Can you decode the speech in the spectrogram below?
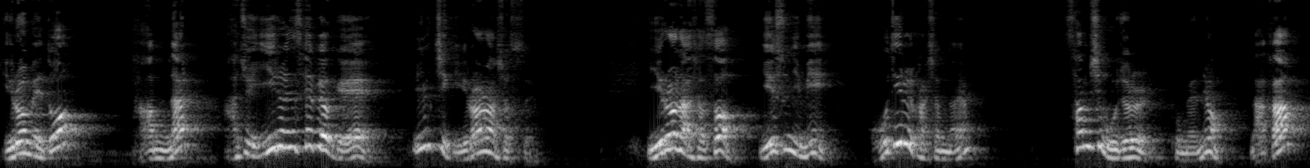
이럼에도 다음날 아주 이른 새벽에 일찍 일어나셨어요. 일어나셔서 예수님이 어디를 가셨나요? 35절을 보면요. 나가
